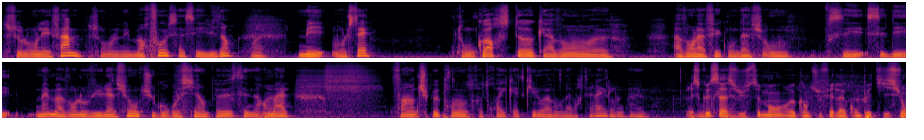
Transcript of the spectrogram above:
selon les femmes, selon les morphos, ça c'est évident. Ouais. Mais on le sait. Ton corps stocke avant, euh, avant la fécondation. C'est c'est des même avant l'ovulation, tu grossis un peu, c'est normal. Enfin, tu peux prendre entre 3 et 4 kilos avant d'avoir tes règles hein, quand même. Est-ce que ça, euh, justement, euh, quand tu fais de la compétition,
